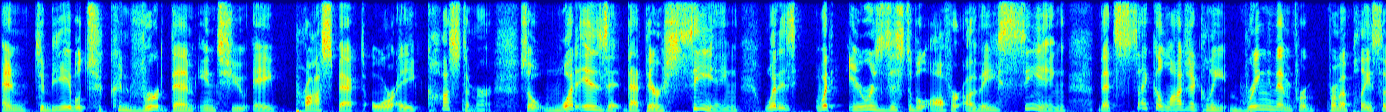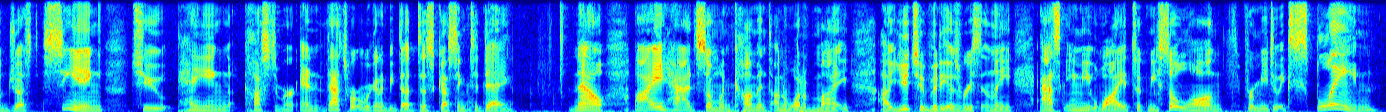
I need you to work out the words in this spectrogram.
and to be able to convert them into a prospect or a customer. So what is it that they're seeing? What is what irresistible offer are they seeing that's psychologically bringing them from, from a place of just seeing to paying customer? And that's what we're going to be discussing today. Now, I had someone comment on one of my uh, YouTube videos recently asking me why it took me so long for me to explain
